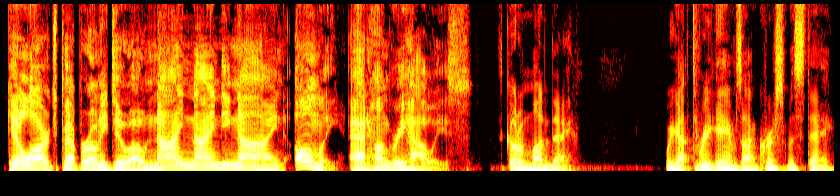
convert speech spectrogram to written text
Get a large pepperoni duo, $9.99 only at Hungry Howie's. Let's go to Monday. We got three games on Christmas Day.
